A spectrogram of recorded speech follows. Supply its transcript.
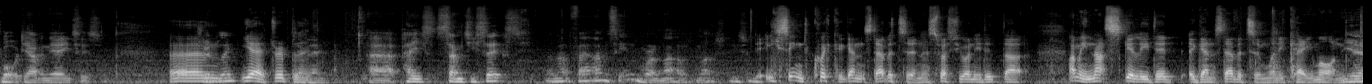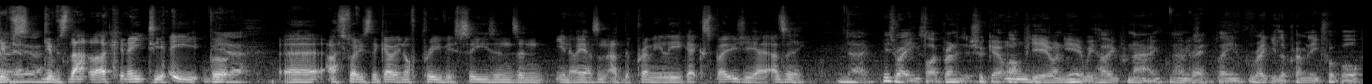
What would you have in the 80s? Um, Dribbling? Yeah, dribbling. Uh, pace 76. Fair? I haven't seen him run that as much. He seemed quick against Everton, especially when he did that. I mean, that skill he did against Everton when he came on Yeah, gives yeah. gives that like an 88. But yeah. uh, I suppose they're going off previous seasons, and you know he hasn't had the Premier League exposure yet, has he? No, his ratings like Brennan's. It should go up year on year. We hope now. Now he's playing regular Premier League football.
